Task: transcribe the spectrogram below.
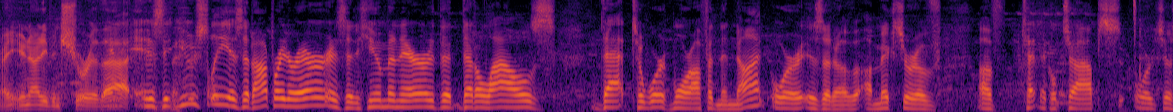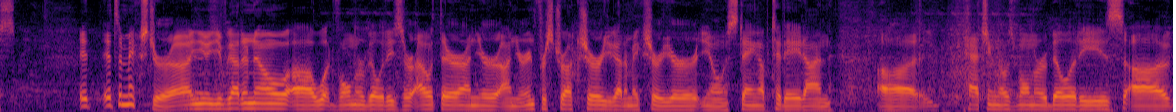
right? You're not even sure of that. Is it usually is it operator error? Is it human error that that allows that to work more often than not, or is it a, a mixture of of technical chops or just It, it's a mixture. Uh, you, you've got to know uh, what vulnerabilities are out there on your on your infrastructure. You got to make sure you're you know staying up to date on uh, patching those vulnerabilities, uh,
